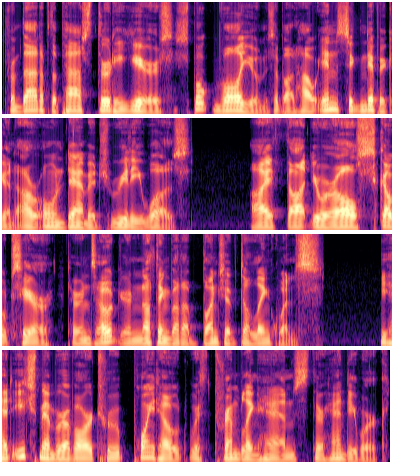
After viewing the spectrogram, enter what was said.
from that of the past thirty years spoke volumes about how insignificant our own damage really was. I thought you were all scouts here. Turns out you're nothing but a bunch of delinquents. He had each member of our troop point out with trembling hands their handiwork.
